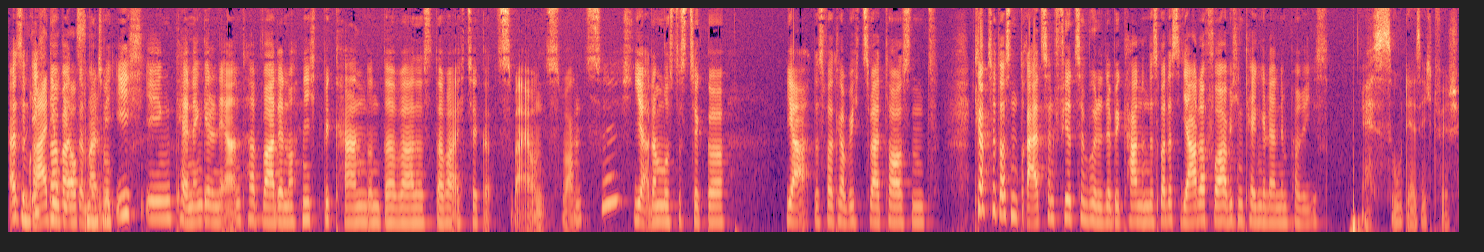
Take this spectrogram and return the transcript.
Also Im Radio ich war, warte mal, so. wie ich ihn kennengelernt habe, war der noch nicht bekannt und da war das, da war ich circa 22. Ja, dann muss das circa, ja, das war glaube ich 2000, ich glaube 2013, 14 wurde der bekannt und das war das Jahr davor, habe ich ihn kennengelernt in Paris. Er ist so, der ist echt fisch.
